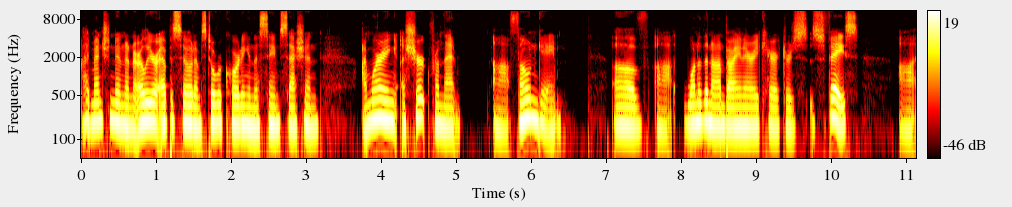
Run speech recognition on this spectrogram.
I mentioned in an earlier episode, I'm still recording in the same session. I'm wearing a shirt from that uh, phone game of uh, one of the non binary characters' face. Uh,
